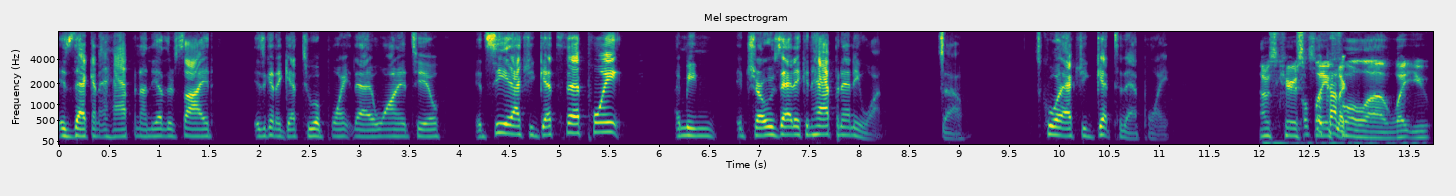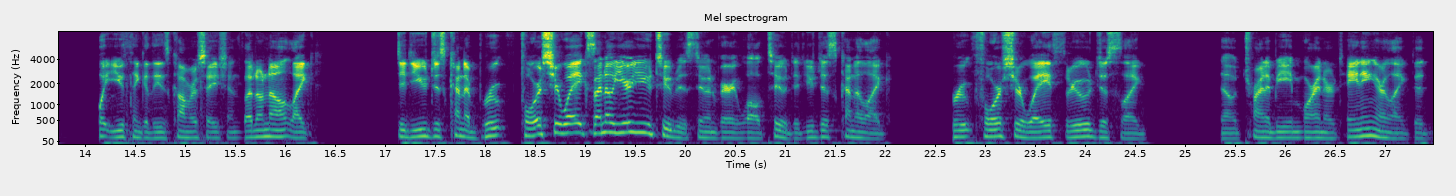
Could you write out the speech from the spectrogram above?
is that going to happen on the other side? Is it going to get to a point that I wanted to? And see it actually get to that point. I mean, it shows that it can happen to anyone. So it's cool to actually get to that point. I was curious, Also kinda- playful, uh, what you what you think of these conversations. I don't know, like, did you just kind of brute force your way? Because I know your YouTube is doing very well too. Did you just kind of like brute force your way through, just like, you know, trying to be more entertaining, or like, did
